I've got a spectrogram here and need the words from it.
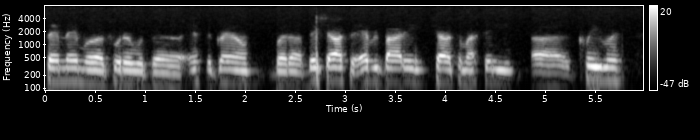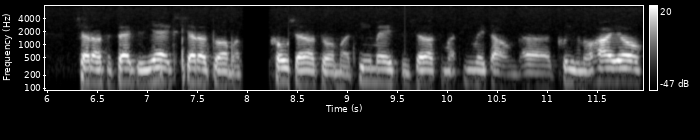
same name on Twitter with the Instagram. But uh, big shout out to everybody. Shout out to my city, uh, Cleveland. Shout out to Factory X. Shout out to all my coach. Shout out to all my teammates, and shout out to my teammates out in uh, Cleveland, Ohio.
